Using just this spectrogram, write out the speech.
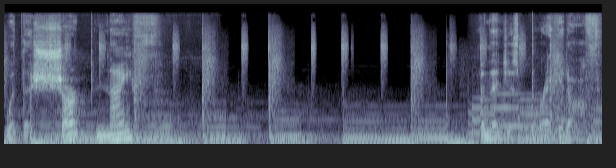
with a sharp knife and then just break it off.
